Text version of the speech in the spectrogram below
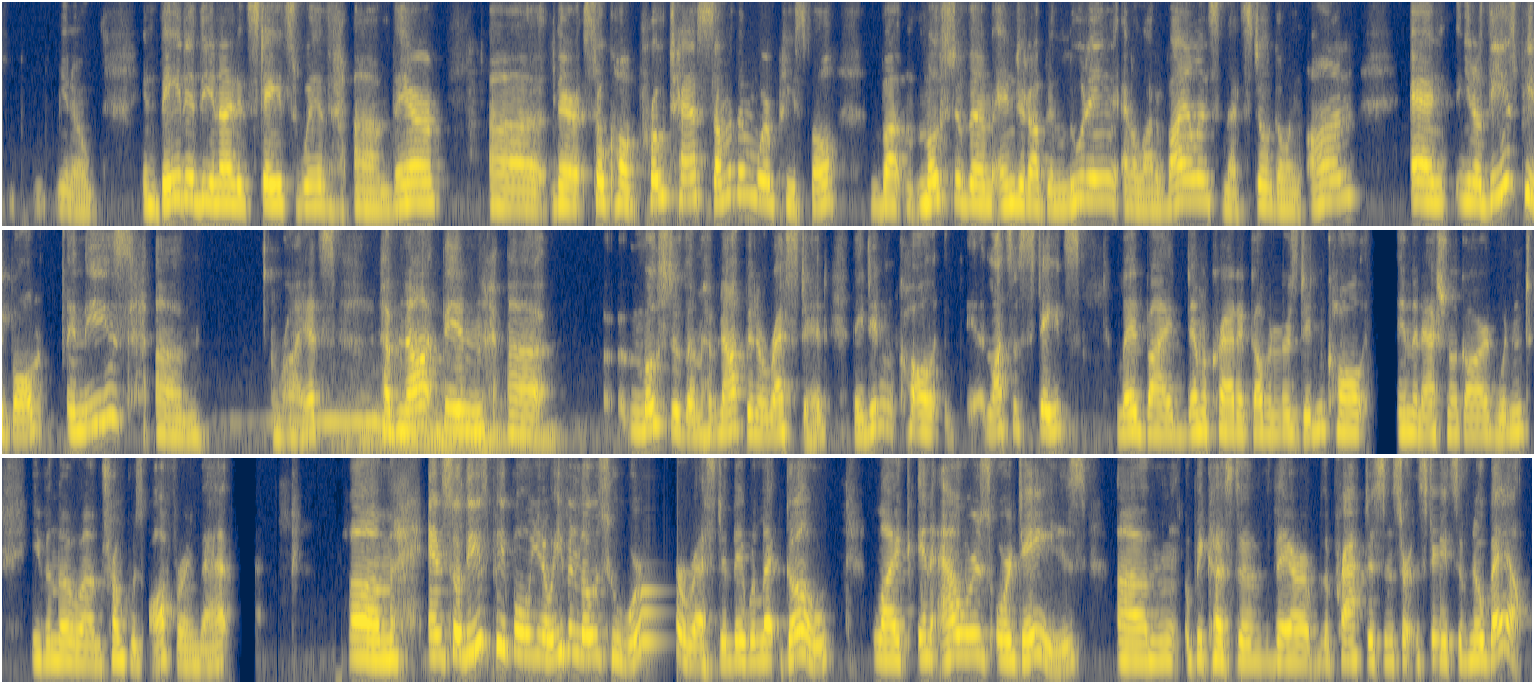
you know invaded the United States with um, their uh, their so-called protests. Some of them were peaceful, but most of them ended up in looting and a lot of violence, and that's still going on. And you know these people in these um, riots have not been uh, most of them have not been arrested. They didn't call, lots of states led by Democratic governors didn't call in the National Guard, wouldn't, even though um, Trump was offering that. Um, and so these people, you know, even those who were arrested, they were let go like in hours or days um, because of their the practice in certain states of no bail.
